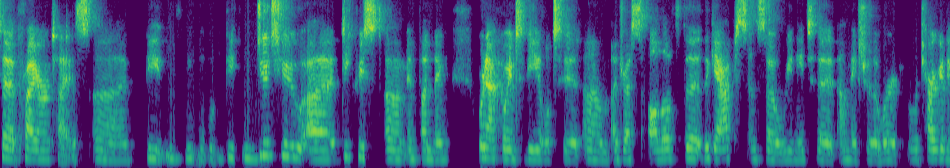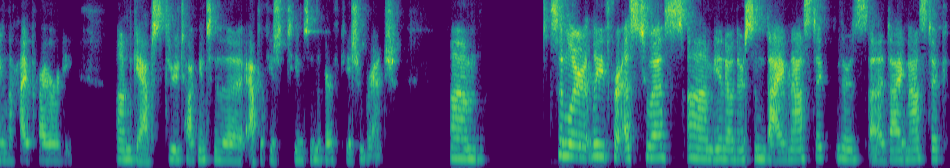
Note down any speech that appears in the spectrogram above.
to prioritize. Uh, be, be, due to uh, decreased um, in funding, we're not going to be able to um, address all of the, the gaps, and so we need to uh, make sure that we're, we're targeting the high priority um, gaps through talking to the application teams in the verification branch. Um, similarly, for S2S, um, you know, there's some diagnostic, there's a diagnostic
